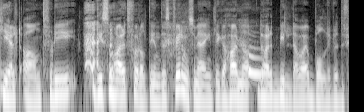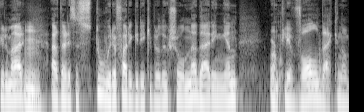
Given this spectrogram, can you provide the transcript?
helt annet. Fordi de som har et forhold til indisk film, som jeg egentlig ikke har, men du har et bilde av hva Bollywood-film er, Mm. er at det er disse store, fargerike produksjonene. Det er ingen ordentlig vold, det er ikke noe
